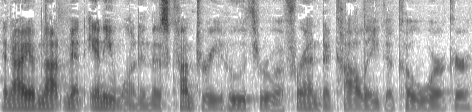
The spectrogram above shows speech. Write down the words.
And I have not met anyone in this country who, through a friend, a colleague, a coworker,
